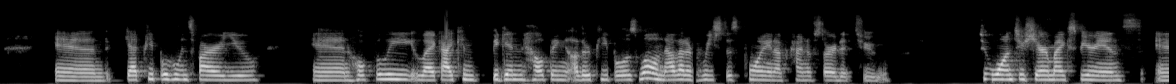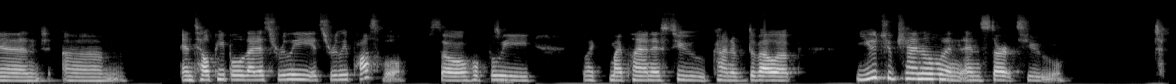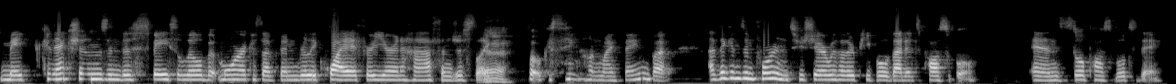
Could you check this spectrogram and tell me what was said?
and get people who inspire you. And hopefully like i can begin helping other people as well. Now that i've reached this point i've kind of started to to want to share my experience and um, and tell people that it's really it's really possible. So hopefully like my plan is to kind of develop youtube channel and and start to make connections in this space a little bit more because I've been really quiet for a year and a half and just like yeah. focusing on my thing. But I think it's important to share with other people that it's possible and still possible today.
